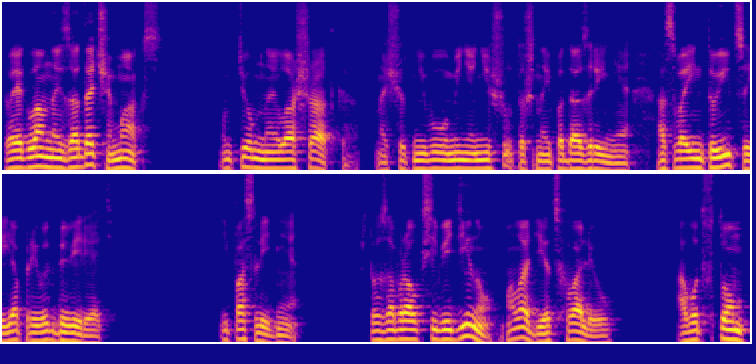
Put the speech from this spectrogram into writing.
Твоя главная задача — Макс. Он темная лошадка. Насчет него у меня не шуточные подозрения, а своей интуиции я привык доверять». И последнее. Что забрал к себе Дину, молодец, хвалю. А вот в том,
